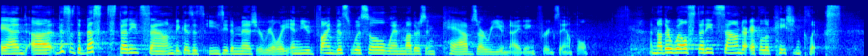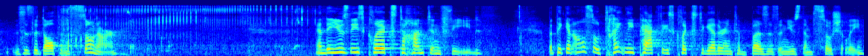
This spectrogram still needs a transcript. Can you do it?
And uh, this is the best studied sound because it's easy to measure, really. And you'd find this whistle when mothers and calves are reuniting, for example. Another well studied sound are echolocation clicks. This is the dolphin's sonar. And they use these clicks to hunt and feed but they can also tightly pack these clicks together into buzzes and use them socially.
